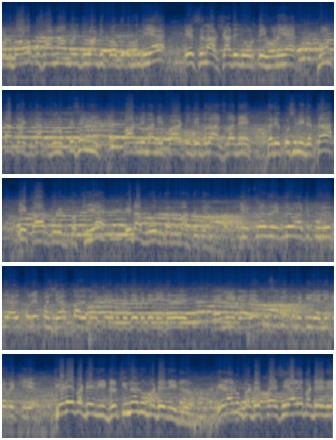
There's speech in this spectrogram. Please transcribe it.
ਬਣਵਾਓ। ਕਿਸਾਨਾਂ ਮਜ਼ਦੂਰਾਂ ਦੀ ਪੁਗਤ ਹੁੰਦੀ ਹੈ। ਇਹ ਸੰਘਰਸ਼ਾਂ ਦੇ ਜ਼ੋਰ ਤੇ ਹੀ ਹੋਣੀ ਹੈ। ਹੁਣ ਤੱਕ ਅੱਜ ਤੱਕ ਤੁਹਾਨੂੰ ਕਿਸੇ ਵੀ ਪਾਰਲੀਮਾਨੀ ਪਾਰਟੀ ਦੇ ਵਿਧਾਨ ਸਭਾ ਨੇ ਕਦੇ ਕੁਝ ਨਹੀਂ ਦਿੱਤਾ। ਇਹ ਕਾਰਪੋਰੇਟ ਪੱਖੀ ਹੈ। ਇਹਦਾ ਵਿਰੋਧ ਕਰਨ ਵਾਸਤੇ ਤਿਆਰ ਹੈ। ਕਿਸ ਤਰ੍ਹਾਂ ਦੇਖਦੇ ਹੋ ਅੱਜ ਪੂਰੇ ਅੱਜ ਪੂਰੇ ਪੰਜਾਬ ਭਰ ਵਿੱਚ ਅੱਜ ਵੱਡੇ ਵੱਡੇ ਲੀਡਰ ਰੈਲੀਆਂ ਕਰ ਰਹੇ ਆ? ਤੁਸੀਂ ਵੀ ਇੱਕ ਵੱਡੀ ਰੈਲੀ ਕਰ ਰੱਖੀ ਹੈ। ਕਿਹੜੇ ਵੱਡੇ ਲੀਡਰ? ਕਿਹਨਾਂ ਨੂੰ ਵੱਡੇ ਲੀਡਰ? ਇਹਨਾਂ ਨੂੰ ਵੱਡੇ ਪੈਸੇ ਵਾਲੇ ਵੱਡੇ ਨੇ।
